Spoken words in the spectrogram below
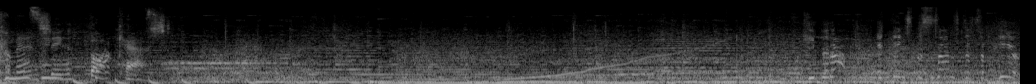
Commencing Thoughtcast. Keep it up! It thinks the sun's disappeared!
